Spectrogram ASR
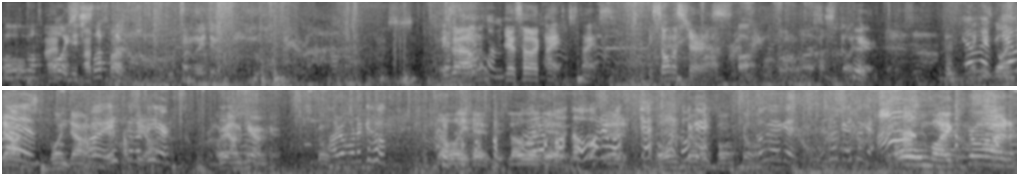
Oh, oh, oh, you slept him. What do we do? He's Yes, up. kill. Yes, hook. Nice, nice. He's on the stairs. fuck. I'm still here. Kill He's him, going kill down. him. He's going down. Oh, he's gonna be here. Alright, I'm here, I'm here. Go. I don't wanna get hooked. It's only hit. It's only hit. want nobody Yeah, wants to get go and kill Okay. him, go and kill him. Okay, okay. It's okay, it's okay. Ah! Oh my god! Uh-oh.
